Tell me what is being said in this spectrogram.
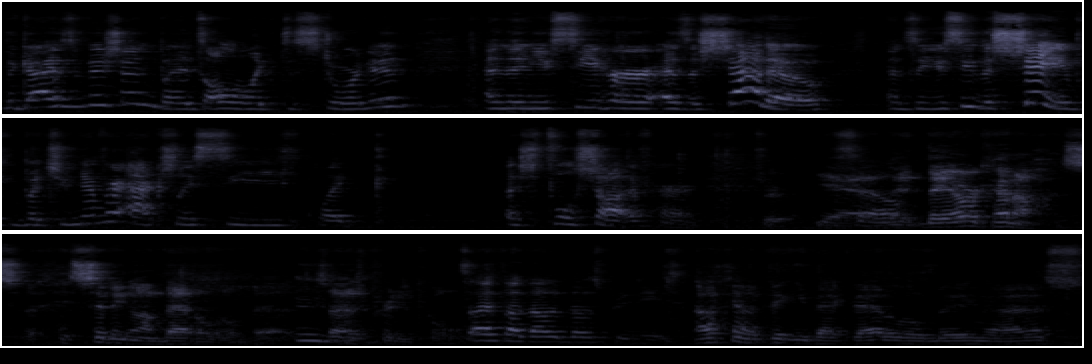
the guy's vision, but it's all like distorted, and then you see her as a shadow, and so you see the shape, but you never actually see like a full shot of her. Yeah, so- they, they are kind of sitting on that a little bit. So Mhm. that's pretty cool. So I thought that was, that was pretty neat. I'll kind of piggyback that a little bit. You know, that's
